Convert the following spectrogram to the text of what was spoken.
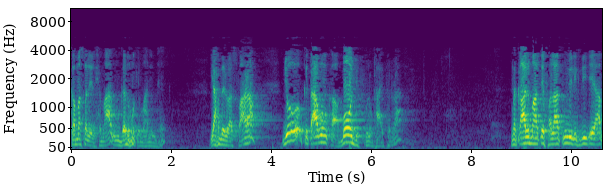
کمسل الحمار، ان گدھوں کے مانند ہیں۔ یا ہمیں اسفارا جو کتابوں کا بوجھ پھول اٹھائے پھر رہا۔ نکال ماتے بھی لکھ دیجیے آپ۔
